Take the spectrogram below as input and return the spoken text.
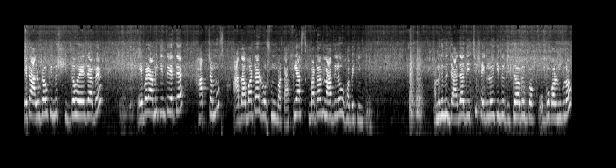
এতে আলুটাও কিন্তু সিদ্ধ হয়ে যাবে। এবার আমি কিন্তু এতে হাফ চামচ আদা বাটা, রসুন বাটা, পেঁয়াজ বাটা না দিলেও হবে কিন্তু। আমি কিন্তু যা যা দিচ্ছি সেগুলোই কিন্তু দিতে হবে উপ- উপকরণগুলো।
